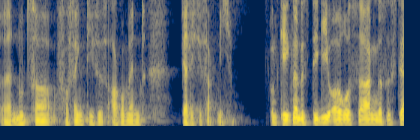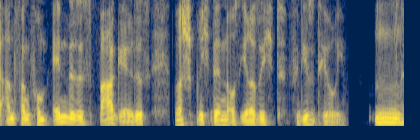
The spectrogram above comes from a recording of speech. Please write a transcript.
äh, Nutzer verfängt dieses Argument ehrlich gesagt nicht. Und Gegner des Digi-Euros sagen, das ist der Anfang vom Ende des Bargeldes. Was spricht denn aus Ihrer Sicht für diese Theorie? Mm,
